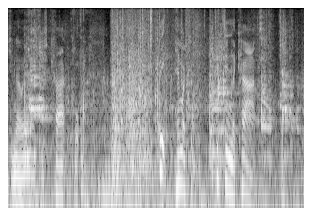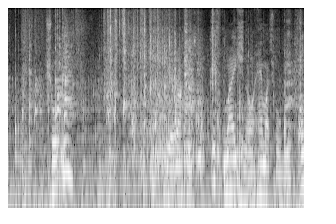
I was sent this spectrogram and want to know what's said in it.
let you know how much this cart. Fit, how much fits in the cart. Shortly. A rough estimation on how much we'll get then.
